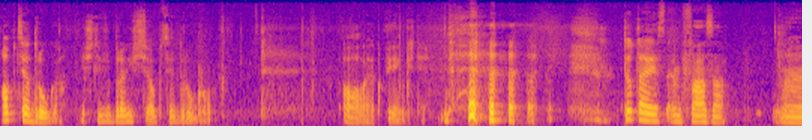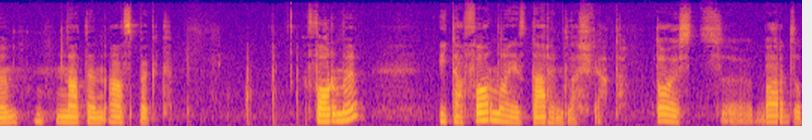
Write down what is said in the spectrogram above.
Opcja druga, jeśli wybraliście opcję drugą. O, jak pięknie. Tutaj jest emfaza em, na ten aspekt formy i ta forma jest darem dla świata. To jest e, bardzo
